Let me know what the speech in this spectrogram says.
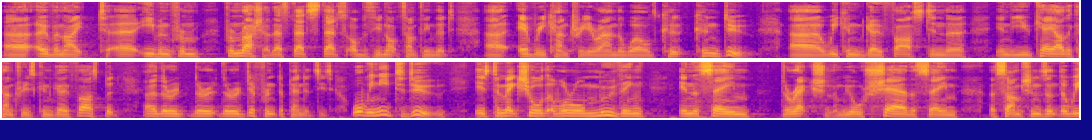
uh, overnight, uh, even from from Russia. That's that's that's obviously not something that uh, every country around the world can can do. Uh, we can go fast in the in the UK. Other countries can go fast, but uh, there are there are, there are different dependencies. What we need to do is to make sure that we're all moving in the same direction and we all share the same assumptions and that we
